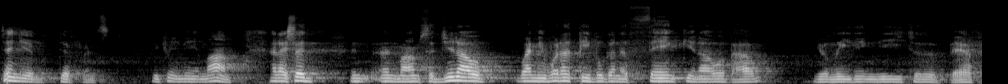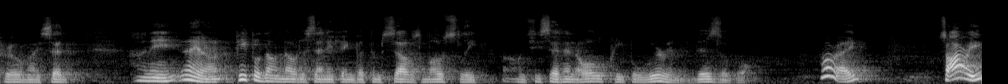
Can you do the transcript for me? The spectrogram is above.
10 year difference between me and mom. And I said, and, and mom said, you know, I mean, what are people going to think, you know, about you leading me to the bathroom? I said, honey, you know, people don't notice anything but themselves mostly. And she said, and old people, we're invisible. All right. Sorry.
